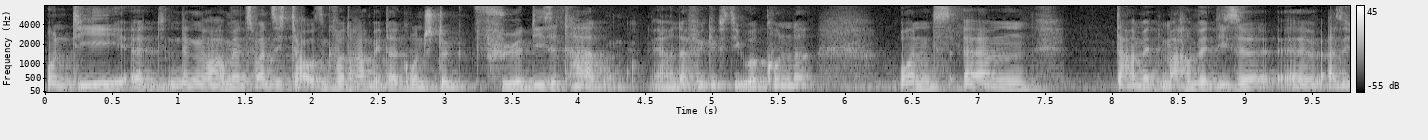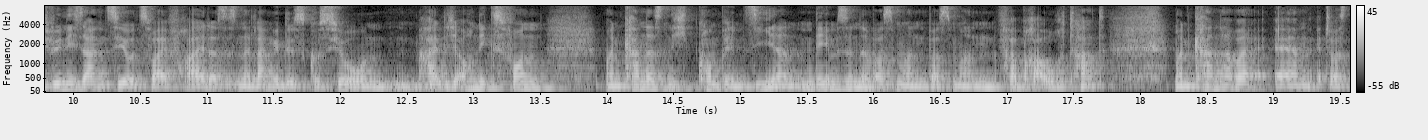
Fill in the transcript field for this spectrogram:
Und die, äh, dann haben wir ein 20.000 Quadratmeter Grundstück für diese Tagung. Ja, und dafür gibt es die Urkunde. Und ähm, damit machen wir diese, äh, also ich will nicht sagen CO2-frei, das ist eine lange Diskussion, halte ich auch nichts von. Man kann das nicht kompensieren in dem Sinne, was man, was man verbraucht hat. Man kann aber ähm, etwas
